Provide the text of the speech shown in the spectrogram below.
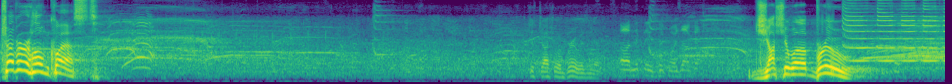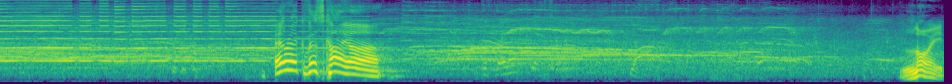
Trevor Homequest. Joshua Brew, isn't it? Uh, nickname's Big Boy, is that okay? Joshua Brew. Eric Vizcaya. Lloyd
